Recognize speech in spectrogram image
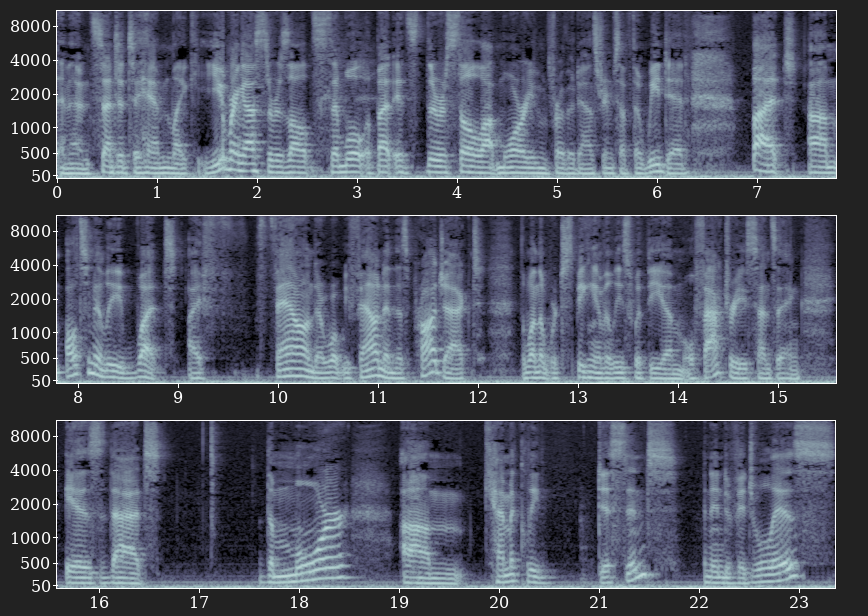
and then sent it to him like you bring us the results then we'll but it's there was still a lot more even further downstream stuff that we did but um, ultimately what i found or what we found in this project the one that we're speaking of at least with the um, olfactory sensing is that the more um, chemically distant an individual is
